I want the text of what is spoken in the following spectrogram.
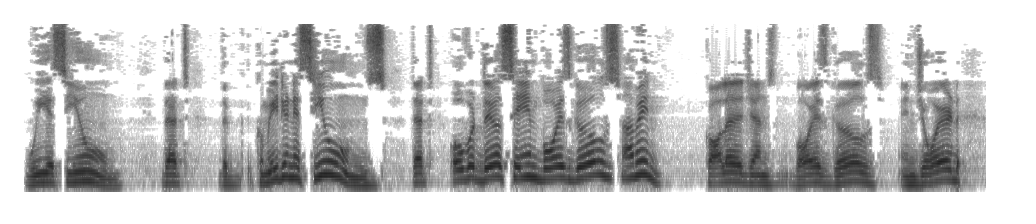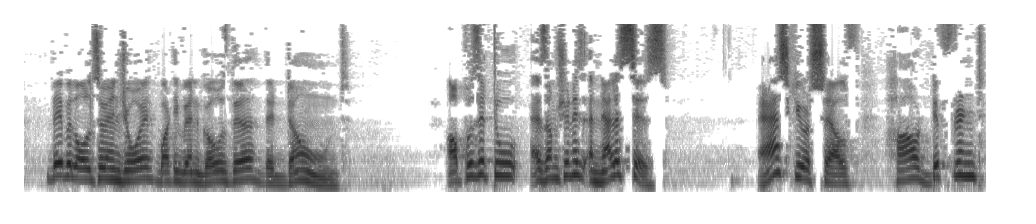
we assume that the comedian assumes that over there same boys, girls, I mean, college and boys, girls enjoyed, they will also enjoy, but even goes there, they don't. Opposite to assumption is analysis. Ask yourself how different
